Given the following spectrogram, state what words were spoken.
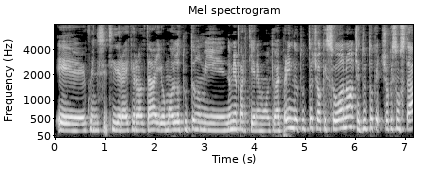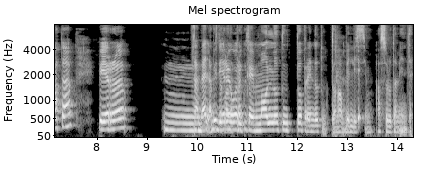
e quindi sì, ti direi che in realtà io mollo tutto non mi, non mi appartiene molto, eh. prendo tutto ciò che sono, cioè tutto che, ciò che sono stata per Mm, è bella vedere ora più che mollo tutto, prendo tutto, no? Bellissimo, sì. assolutamente.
